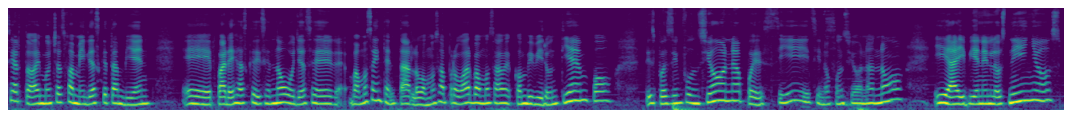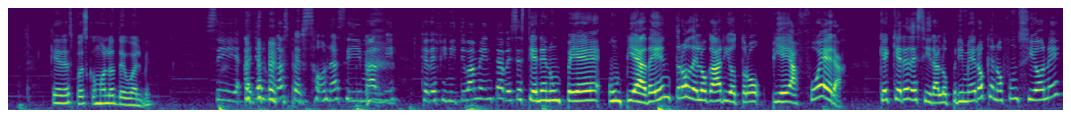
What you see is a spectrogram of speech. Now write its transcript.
¿cierto? Hay muchas familias que también, eh, parejas que dicen, no, voy a hacer, vamos a intentarlo, vamos a probar, vamos a convivir un tiempo, después si funciona, pues sí, si no funciona, no. Y ahí vienen los niños, que después cómo los devuelven. Sí, hay algunas personas, sí, Margie, que definitivamente a veces tienen un pie, un pie adentro del hogar y otro pie afuera. ¿Qué quiere decir? A lo primero que no funcione,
